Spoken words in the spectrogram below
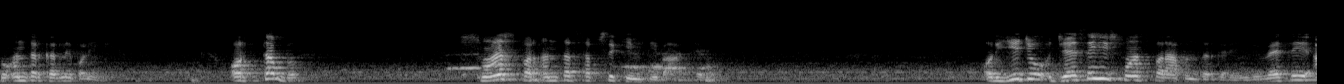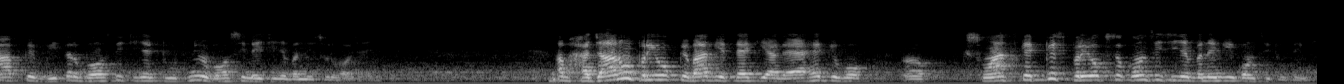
तो अंतर करने पड़ेंगे। और तब श्वास पर अंतर सबसे कीमती बात है। और ये जो जैसे ही श्वास पर आप अंतर करेंगे, वैसे ही आपके भीतर बहुत सी चीज़ें टूटनी और बहुत सी नई चीज़ें बननी शुरू हो जाएँगी। अब हज़ारों प्रयोग के बाद यह तय किया गया है कि वो श्वास के किस प्रयोग से कौन सी चीज़ें बनेंगी, कौन सी टूटेंगी?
